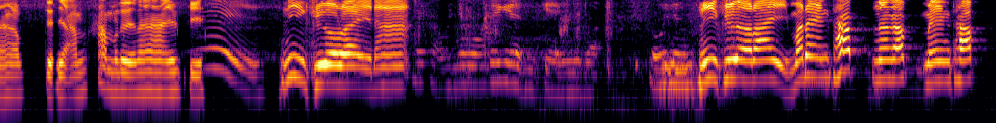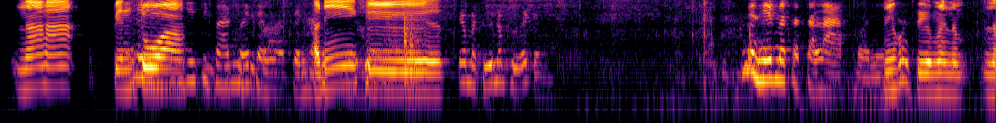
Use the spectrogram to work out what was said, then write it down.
นะครับจะยามคำเลยนะฮะพี่นี่คืออะไรนะฮะให้เขายังว่าได้เงินเก่งอยู่บ่โอ้ยยังนี่คืออะไรมะแรงทับนะครับ แมงทับนะฮะ เป็นตัว ยี่สิบบาทไว้แต่ว่าเป็นอันนี้คือจะมาซื้อน้ำเผือกกันมันเห็นมาแต่ตลาดบ่นี่นี่เขาซื้อมานำน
